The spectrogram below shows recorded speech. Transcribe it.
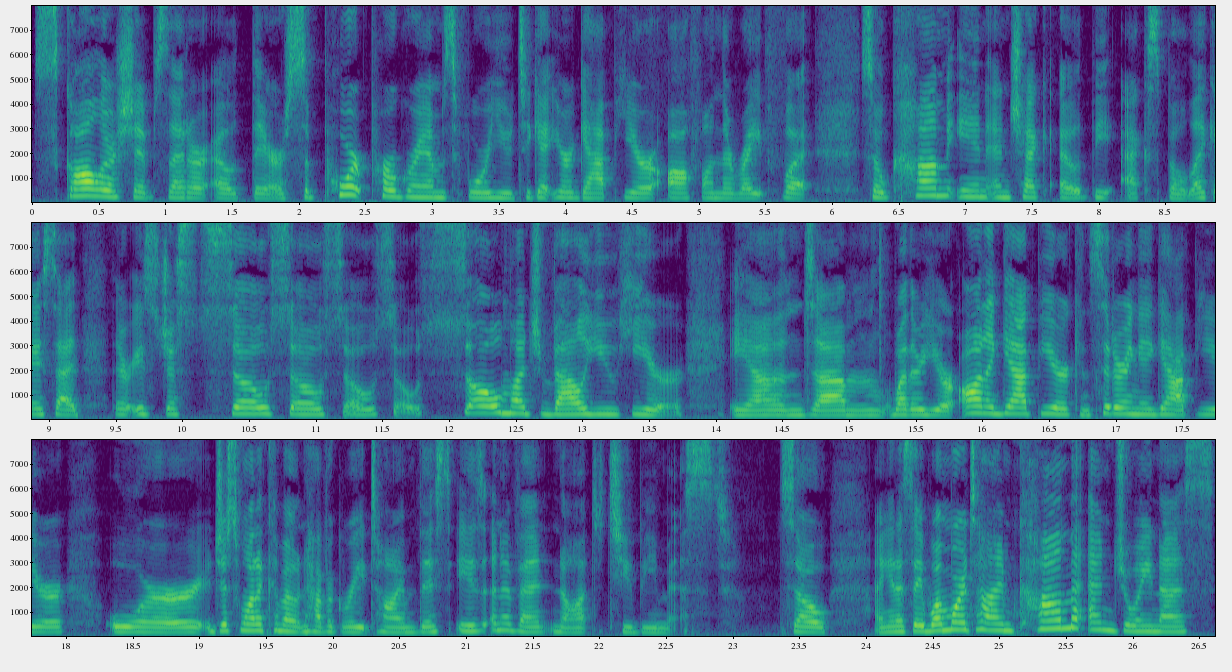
scholarships that are out there, support programs for you to get your gap year off on the right foot. So, come in and check out the expo. Like I said, there is just so, so, so, so, so much value here. And um, whether you're on a gap year, considering a gap year, or just want to come out and have a great time, this is an event not to be missed. So I'm going to say one more time come and join us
